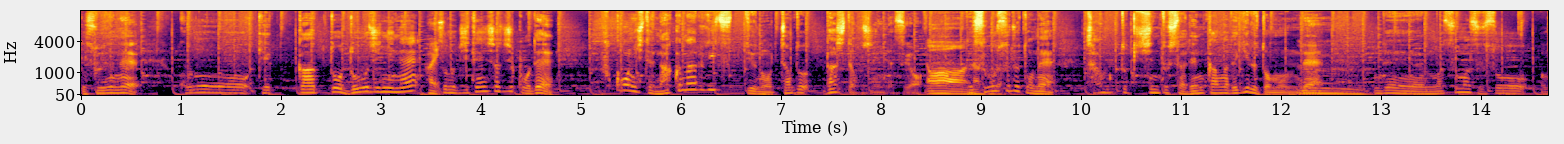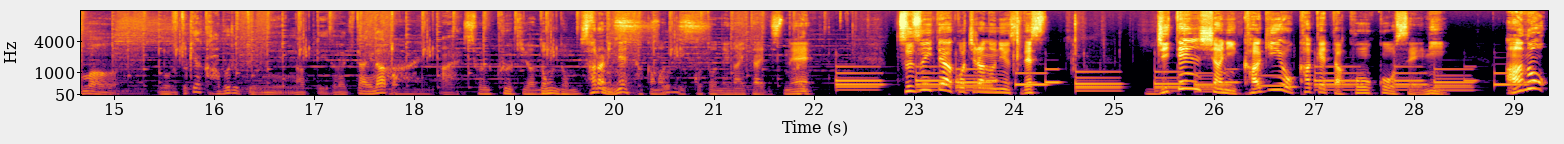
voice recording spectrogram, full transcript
でそれでねこの結果と同時にね、はい。その自転車事故で不幸にして亡くなる率っていうのをちゃんと出してほしいんですよ。でそうするとねちゃんときちんとした連関ができると思うんでうん。でますますそうまあ乗るときはかぶるというふうになっていただきたいなと、はい。はい。そういう空気がどんどんさらにね高まっていくことを願いたいですね。続いてはこちらのニュースです。自転車に鍵をかけた高校生にあの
